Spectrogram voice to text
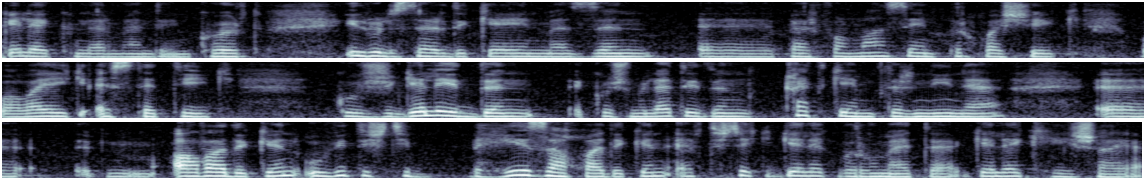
gelek hunermendên Kurd îro li mezin performansên pir xweşik bawayek estetik. Ku ji gelê din ku ji miletê din qet kêmtir nîne ava ev tiştekî gelek bi rûmet e gelek hêşa ye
